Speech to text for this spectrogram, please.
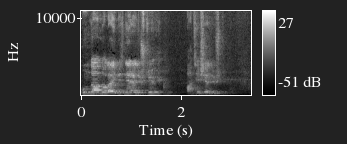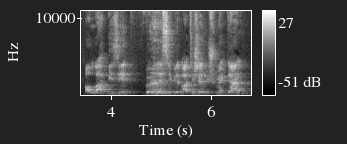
Bundan dolayı biz nereye düştük? Ateşe düştük. Allah bizi böylesi bir ateşe düşmekten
